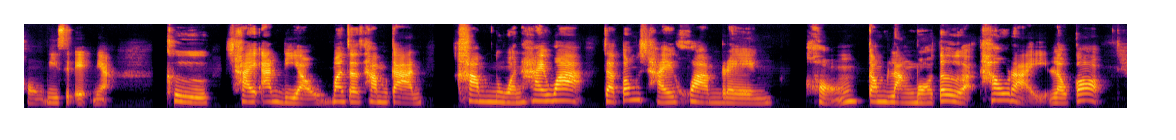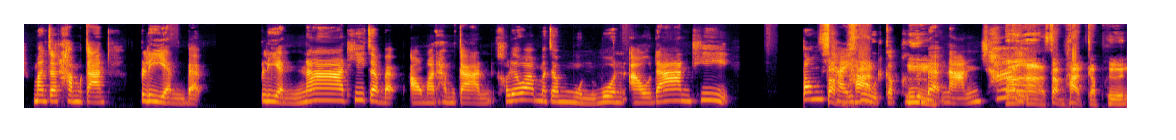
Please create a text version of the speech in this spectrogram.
ของ V11 เนี่ย คือใช้อันเดียว มันจะทำการคำนวณให้ว่าจะต้องใช้ความแรงของกำลังมอเตอร์อะเท่าไหร่ แล้วก็มันจะทำการเปลี่ยนแบบเปลี่ยนหน้าที่จะแบบเอามาทำการเขาเรียกว่ามันจะหมุนวนเอาด้านที่ต้องใช้สัมผัสดูดกับพื้นอืมแบบนั้น ใช่อ่าๆสัมผัสกับพื้น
